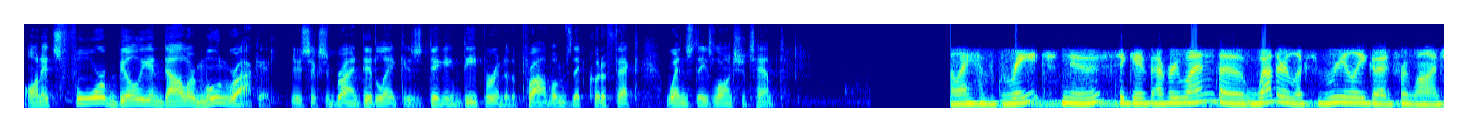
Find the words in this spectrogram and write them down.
on its $4 billion moon rocket. News 6's Brian Didlake is digging deeper into the problems that could affect Wednesday's launch attempt. I have great news to give everyone. The weather looks really good for launch.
